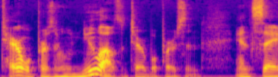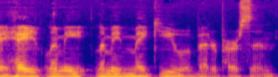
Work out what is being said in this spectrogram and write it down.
terrible person who knew I was a terrible person, and say, "Hey, let me let me make you a better person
